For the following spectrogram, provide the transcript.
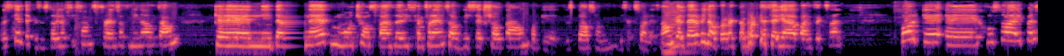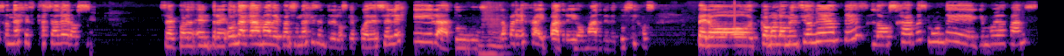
reciente, que es Story of Seasons, Friends of Middletown, que en internet muchos fans le dicen Friends of Bisexual Town, porque pues, todos son bisexuales, ¿no? Aunque el término correcto creo que sería pansexual. Porque eh, justo hay personajes casaderos. O sea, entre una gama de personajes entre los que puedes elegir a tu pareja y padre o madre de tus hijos. Pero como lo mencioné antes, los Harvest Moon de Game Boy Advance,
